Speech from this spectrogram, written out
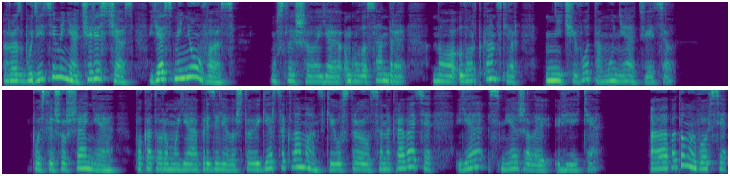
«Разбудите меня через час, я сменю вас!» Услышала я голос Андре, но лорд-канцлер ничего тому не ответил. После шуршания, по которому я определила, что и герцог Ломанский устроился на кровати, я смежила веки. А потом и вовсе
